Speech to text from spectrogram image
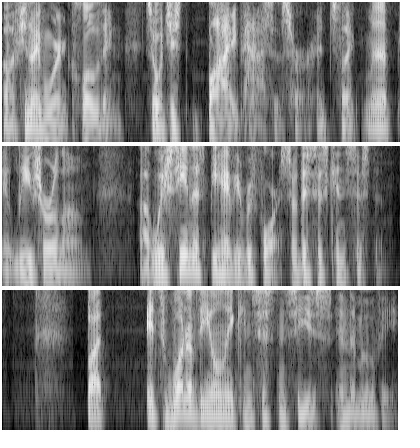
Uh, she's not even wearing clothing, so it just bypasses her. It's like eh, it leaves her alone. Uh, we've seen this behavior before, so this is consistent. But it's one of the only consistencies in the movie.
